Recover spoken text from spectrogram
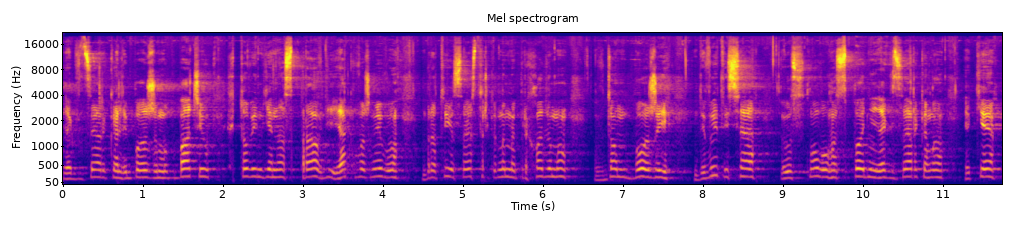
як в дзеркалі Божому, побачив, хто він є насправді, як важливо, брати і сестри, коли ми приходимо в Дом Божий, дивитися у Слово Господнє, як в дзеркало, яке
